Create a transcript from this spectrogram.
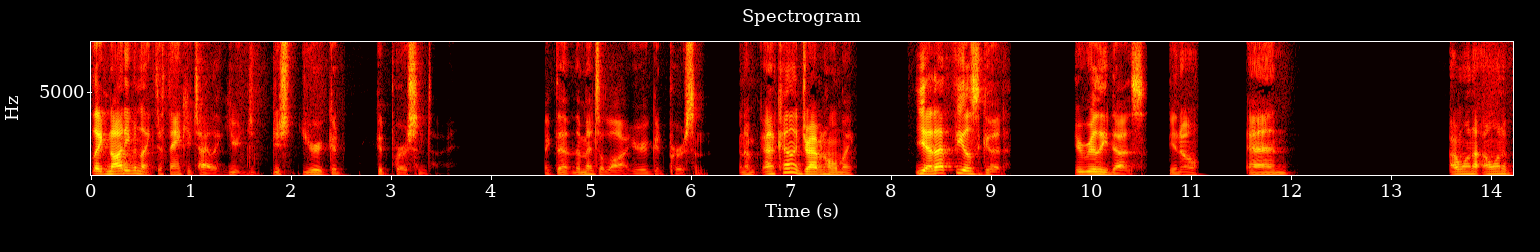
like not even like to thank you, Ty. Like you just you're a good good person, Ty. Like that that meant a lot. You're a good person. And I'm I'm kind of like driving home like, yeah, that feels good. It really does, you know? And I wanna I wanna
